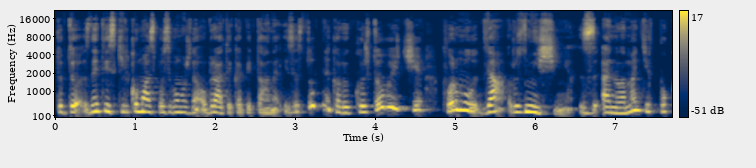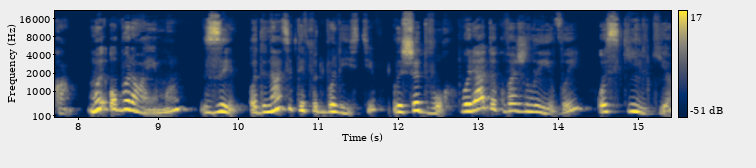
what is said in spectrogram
тобто знайти з кількома способами можна обрати капітана і заступника, використовуючи формулу для розміщення з n елементів по k. Ми обираємо з 11 футболістів лише двох. Порядок важливий, оскільки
